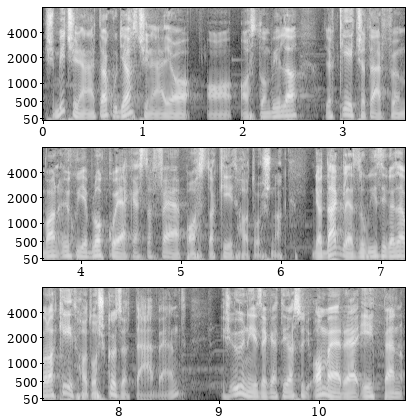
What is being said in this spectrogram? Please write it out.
És mit csináltak? Ugye azt csinálja a Aston Villa, hogy a két csatár fönn van, ők ugye blokkolják ezt a felpaszt a két hatosnak. De a Douglas Luiz igazából a két hatos között áll bent, és ő nézegeti azt, hogy amerre éppen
